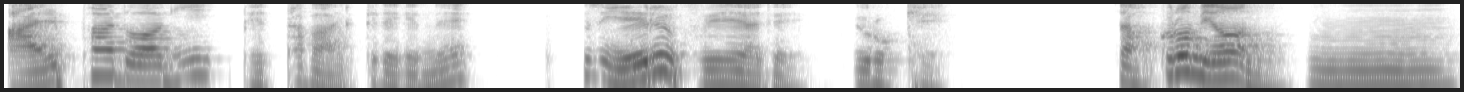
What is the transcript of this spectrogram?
알파 더하기 베타바 이렇게 되겠네. 그래서 얘를 구해야 돼. 요렇게. 자, 그러면 음,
